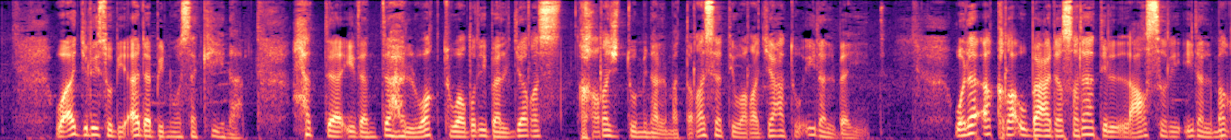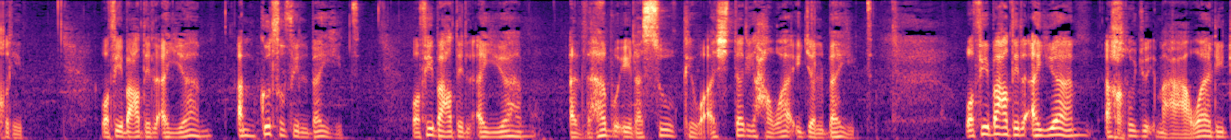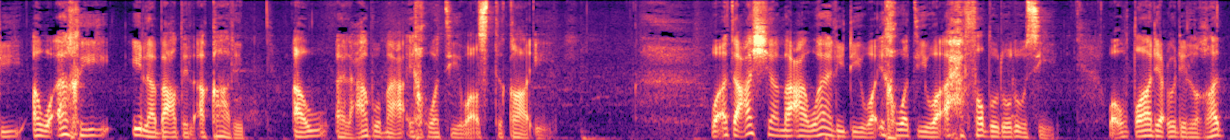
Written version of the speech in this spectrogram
وأجلس بأدب وسكينة. حتى إذا انتهى الوقت وضرب الجرس خرجت من المدرسة ورجعت إلى البيت. ولا أقرأ بعد صلاة العصر إلى المغرب. وفي بعض الأيام أمكث في البيت. وفي بعض الأيام أذهب إلى السوق وأشتري حوائج البيت. وفي بعض الأيام أخرج مع والدي أو أخي إلى بعض الأقارب أو ألعب مع إخوتي وأصدقائي. وأتعشى مع والدي وإخوتي وأحفظ دروسي وأطالع للغد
